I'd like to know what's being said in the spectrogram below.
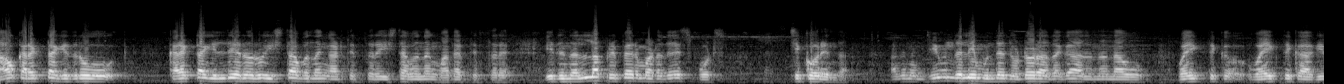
ನಾವು ಕರೆಕ್ಟಾಗಿದ್ರು ಕರೆಕ್ಟಾಗಿ ಇಲ್ಲದೆ ಇರೋರು ಇಷ್ಟ ಬಂದಂಗೆ ಆಡ್ತಿರ್ತಾರೆ, ಇಷ್ಟ ಬಂದಂಗೆ ಮಾತಾಡ್ತಿರ್ತಾರೆ. ಇದನ್ನೆಲ್ಲ ಪ್ರಿಪೇರ್ ಮಾಡೋದೇ ಸ್ಪೋರ್ಟ್ಸ್ ಚಿಕ್ಕವರಿಂದ ಅದು ನಮ್ಮ ಜೀವನದಲ್ಲಿ ಮುಂದೆ ದೊಡ್ಡವರಾದಾಗ ಅದನ್ನು ನಾವು ವೈಯಕ್ತಿಕ ವೈಯಕ್ತಿಕ ಆಗಿ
